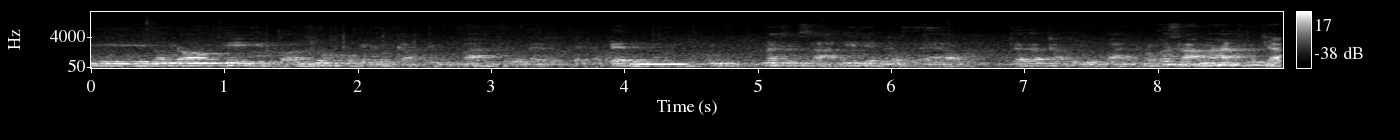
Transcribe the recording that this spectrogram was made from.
มีน้องๆที่ตอนช่วงโควิดกลับไปอยู่บ้านอยู่เลยเป็นนักศึกษาที่เรียนจบแล้ว แล้วก็กลับไปอยู่บ้านเขาก็สามารถที่จะ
